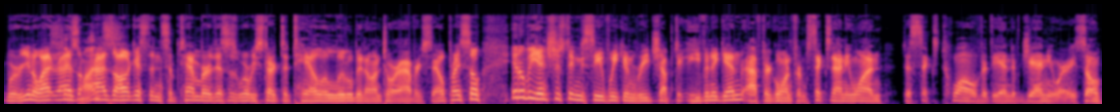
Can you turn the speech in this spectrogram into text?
we're you know as as, as August and September, this is where we start to tail a little bit onto our average sale price. So it'll be interesting to see if we can reach up to even again after going from 691 to 612 at the end of January. So.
